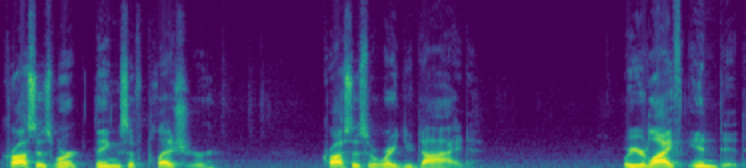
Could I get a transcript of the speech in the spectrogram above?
Crosses weren't things of pleasure. Crosses were where you died, where your life ended.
